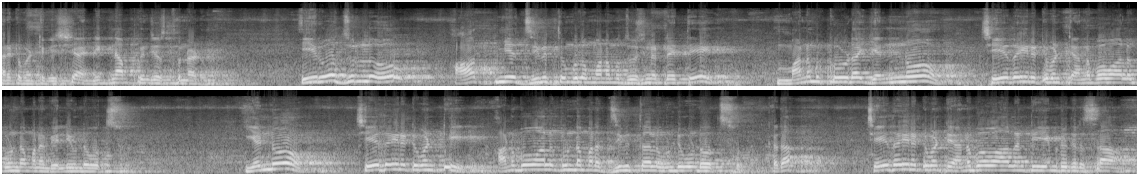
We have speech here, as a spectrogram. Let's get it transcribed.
అనేటువంటి విషయాన్ని జ్ఞాపకం చేస్తున్నాడు. ఈ రోజుల్లో ఆత్మీయ జీవితంలో మనము చూసినట్లయితే మనము కూడా ఎన్నో చేదైనటువంటి అనుభవాల గుండా మనం వెళ్ళి ఉండవచ్చు. ఎన్నో చేదైనటువంటి అనుభవాల గుండా మన జీవితాలు ఉండి ఉండవచ్చు కదా? చేదైనటువంటి అనుభవాలంటే ఏమిటో తెలుసా?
